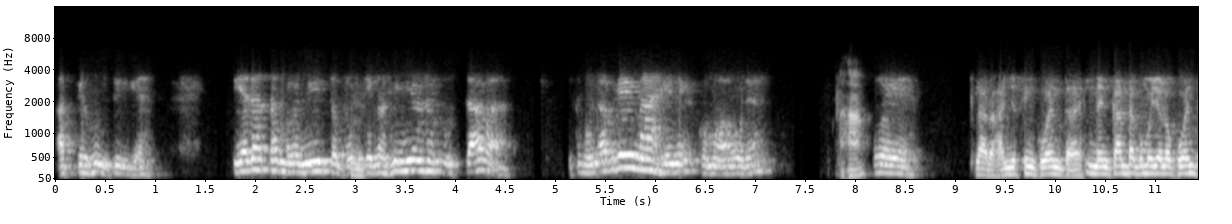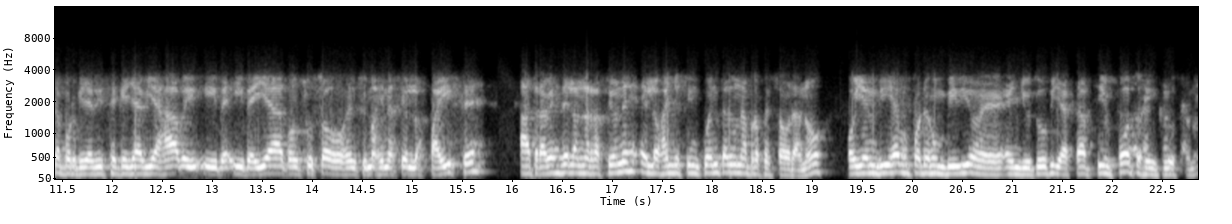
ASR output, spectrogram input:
a pie día. Y era tan bonito porque a los niños les gustaba. Y como no había imágenes como ahora, pues Claro, años 50. ¿eh? Me encanta cómo ella lo cuenta porque ella dice que ella viajaba y, y, y, veía con sus ojos en su imaginación los países a través de las narraciones en los años 50 de una profesora, ¿no? Hoy en día vos pones un vídeo en, YouTube y ya está, sin fotos incluso, ¿no?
